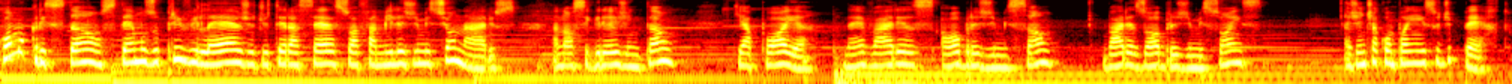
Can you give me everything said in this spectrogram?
Como cristãos, temos o privilégio de ter acesso a famílias de missionários. A nossa igreja, então, que apoia né, várias obras de missão, várias obras de missões, a gente acompanha isso de perto.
